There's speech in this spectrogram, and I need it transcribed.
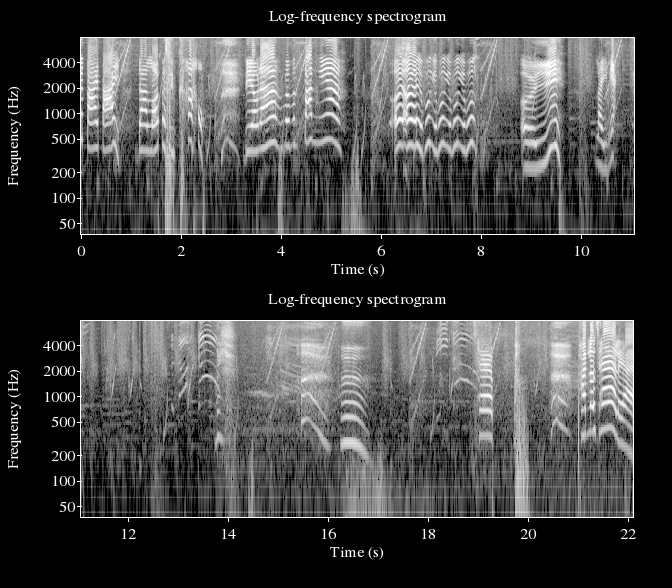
ยตายตายด่านร้อยแปดสิบเก้าเดี๋ยวนะ มันมันสั้นเงี้ย เอ้ยเอ้ยอย่าพึ่งอย่าพึ่งอย่าพึ่งอย่าพึ่งเอ้ยไรเนี่ยไม่เออแช่พัดแล้วแช่เลยอะ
